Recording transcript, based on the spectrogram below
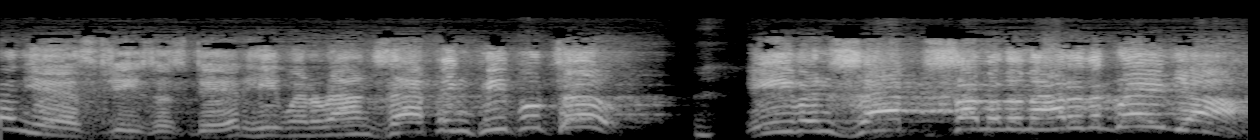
And yes, Jesus did. He went around zapping people too. He even zapped some of them out of the graveyard.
